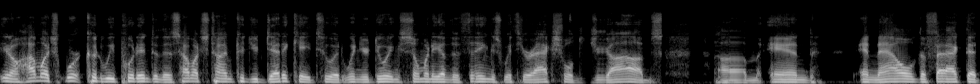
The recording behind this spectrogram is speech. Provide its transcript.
you know how much work could we put into this how much time could you dedicate to it when you're doing so many other things with your actual jobs um, and and now the fact that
